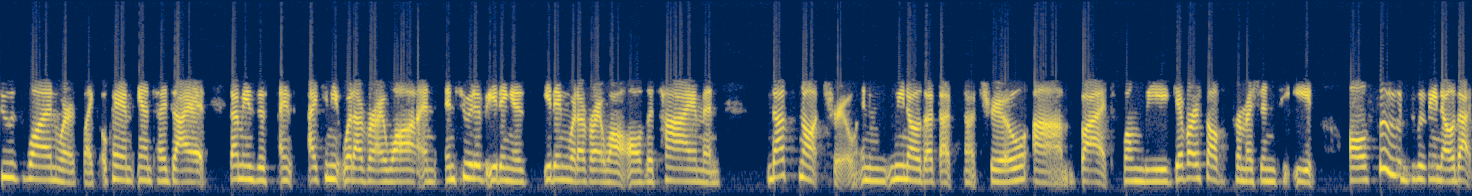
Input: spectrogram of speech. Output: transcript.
choose one where it's like, okay, I'm anti diet. That means just I, I can eat whatever I want. And intuitive eating is eating whatever I want all the time. And that's not true. And we know that that's not true. Um, but when we give ourselves permission to eat all foods, we know that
